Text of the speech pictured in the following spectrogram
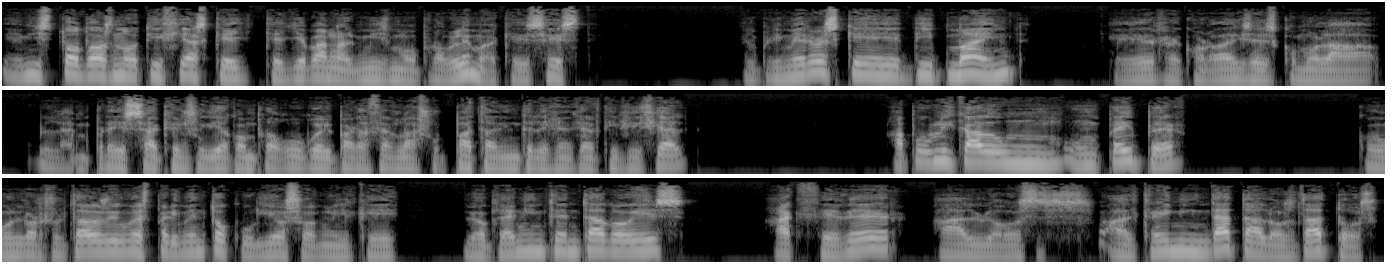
he visto dos noticias que, llevan al mismo problema, que es este. El primero es que DeepMind, que recordáis es como la, empresa que en su día compró Google para hacer la subpata de inteligencia artificial, ha publicado un, paper con los resultados de un experimento curioso en el que lo que han intentado es acceder al training data, a los datos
